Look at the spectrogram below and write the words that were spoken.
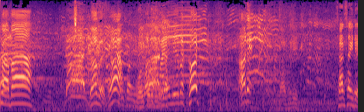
বাবা। করে লাভলি সাইডে।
